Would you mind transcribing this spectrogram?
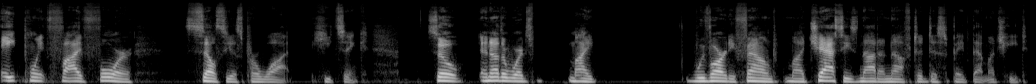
8.54 Celsius per watt heatsink. So in other words, my we've already found my chassis is not enough to dissipate that much heat.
